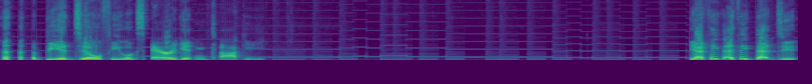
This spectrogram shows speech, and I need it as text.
Be a dilf, he looks arrogant and cocky. Yeah, I think I think that dude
